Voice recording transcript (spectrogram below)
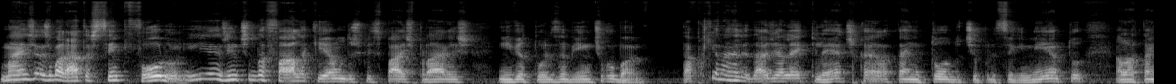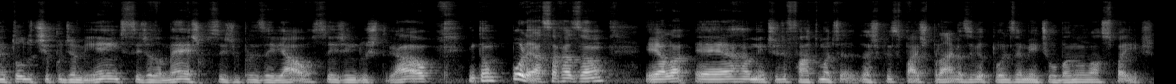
Mas as baratas sempre foram, e a gente ainda fala que é um dos principais pragas em vetores ambiente urbano. Tá? Porque na realidade ela é eclética, ela está em todo tipo de segmento, ela está em todo tipo de ambiente, seja doméstico, seja empresarial, seja industrial. Então, por essa razão, ela é realmente de fato uma das principais pragas e vetores ambiente urbano no nosso país.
